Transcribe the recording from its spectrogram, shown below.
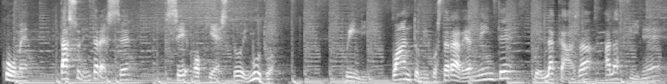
Come tasso di interesse se ho chiesto il mutuo. Quindi quanto mi costerà realmente quella casa alla fine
